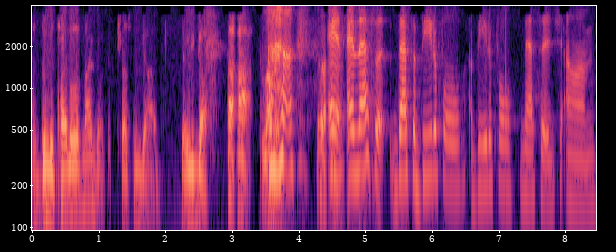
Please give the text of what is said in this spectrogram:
has been the title of my book, trusting God. There you go. And and that's a that's a beautiful a beautiful message. Um,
